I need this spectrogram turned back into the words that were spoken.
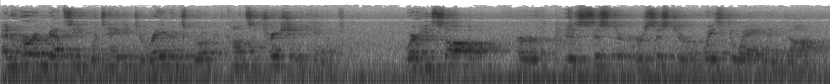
and her and Betsy were taken to Ravensbrück concentration camp, where he saw her, his sister, her sister waste away and die.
